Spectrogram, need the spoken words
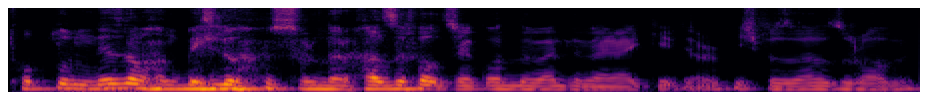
Toplum ne zaman belli unsurlar hazır olacak onu da ben de merak ediyorum. Hiçbir zaman hazır olmuyor.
